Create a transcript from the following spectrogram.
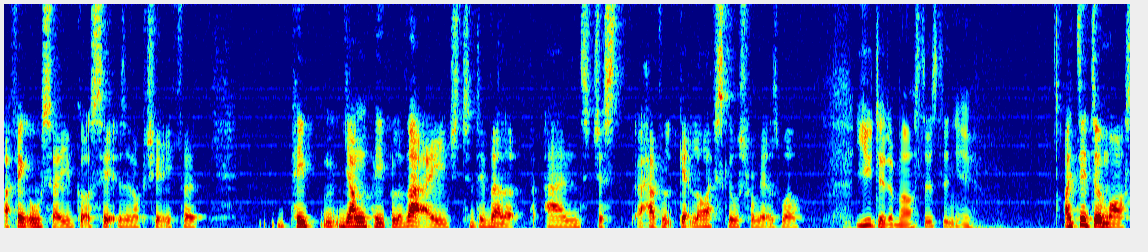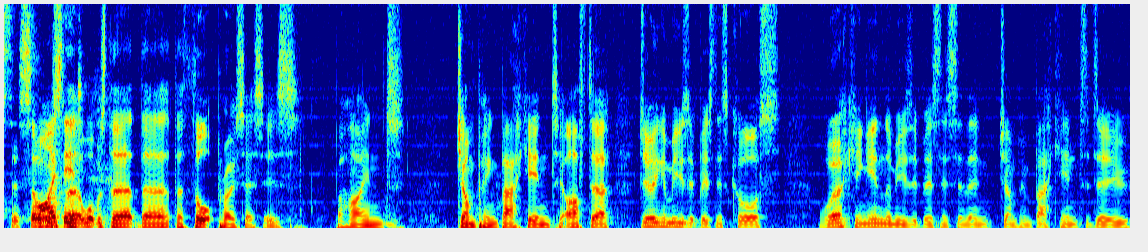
I think also you've got to see it as an opportunity for peop young people of that age to develop and just have get life skills from it as well. You did a masters, didn't you? I did do a masters, so what I was did. The, what was the, the the thought processes behind jumping back into after doing a music business course, working in the music business, and then jumping back in to do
